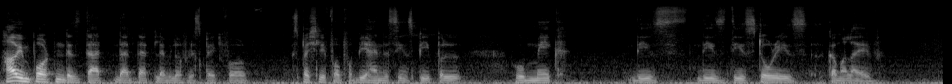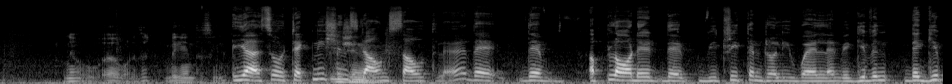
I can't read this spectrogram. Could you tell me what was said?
How important is that that that level of respect for, especially for, for behind the scenes people who make these these these stories come alive? No, uh, what is it? Behind the scene. Yeah, so technicians Mission. down south, le, they they applauded. They we treat them really well, and we given they give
